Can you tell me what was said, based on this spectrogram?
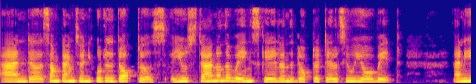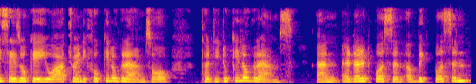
And uh, sometimes when you go to the doctors, you stand on the weighing scale and the doctor tells you your weight. And he says, okay, you are 24 kilograms or 32 kilograms. An adult person, a big person,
